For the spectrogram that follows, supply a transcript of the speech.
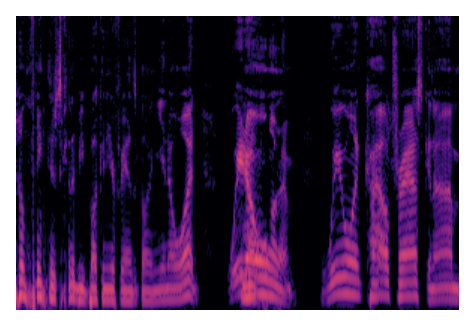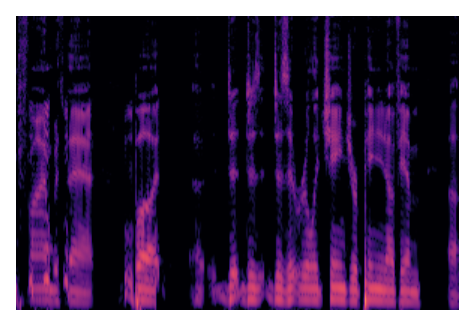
don't think there's going to be Buccaneer fans going, you know what, we mm. don't want him. We want Kyle Trask, and I'm fine with that. but uh, d- does does it really change your opinion of him uh,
